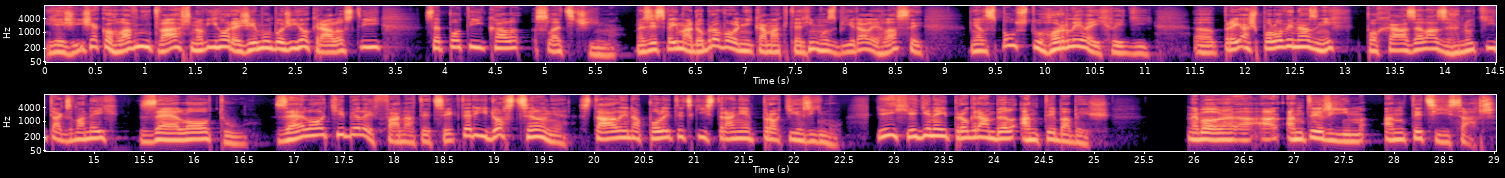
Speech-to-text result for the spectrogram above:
Ježíš jako hlavní tvář nového režimu Božího království se potýkal s lecčím. Mezi svýma dobrovolníkama, který mu sbírali hlasy, měl spoustu horlivých lidí. E, prej až polovina z nich pocházela z hnutí takzvaných zélotů. Zéloti byli fanatici, kteří dost silně stáli na politické straně proti Římu. Jejich jediný program byl antibabiš, nebo antiřím, anticísař.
